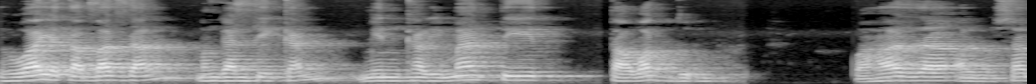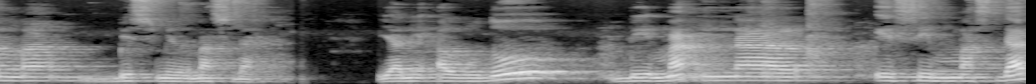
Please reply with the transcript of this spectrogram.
huwa yatabaddal menggantikan min kalimati tawaddu. Wa hadza al musamma bismil masdar. Yani al wudu bi makna isim masdar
